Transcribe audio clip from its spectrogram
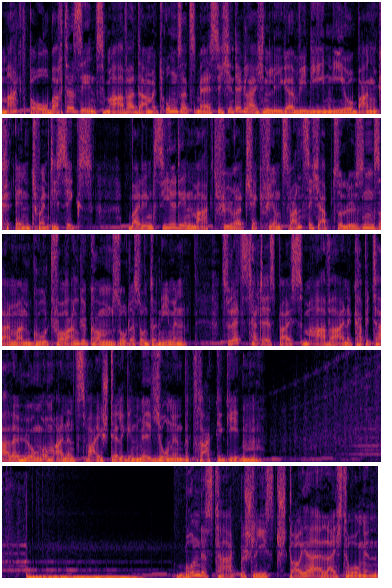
Marktbeobachter sehen Smava damit umsatzmäßig in der gleichen Liga wie die Neobank N26. Bei dem Ziel, den Marktführer Check24 abzulösen, sei man gut vorangekommen, so das Unternehmen. Zuletzt hatte es bei Smava eine Kapitalerhöhung um einen zweistelligen Millionenbetrag gegeben. Bundestag beschließt Steuererleichterungen.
